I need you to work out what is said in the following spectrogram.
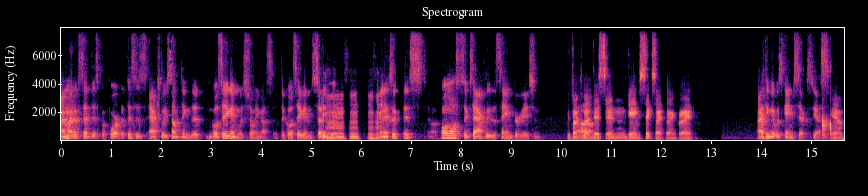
I might have said this before, but this is actually something that Go Seigen was showing us at the Go Seigen study group, mm-hmm, mm-hmm. and it's it's almost exactly the same variation. We talked about um, this in Game Six, I think, right? I think it was Game Six. Yes. Yeah.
